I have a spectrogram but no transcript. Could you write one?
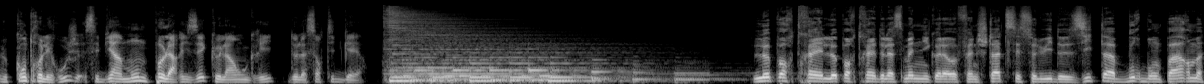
euh, contre les Rouges. C'est bien un monde polarisé que la Hongrie de la sortie de guerre. Le portrait, le portrait de la semaine Nicolas Offenstadt, c'est celui de Zita Bourbon-Parme,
